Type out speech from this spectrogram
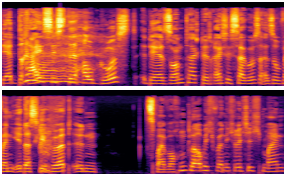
Der 30. August, der Sonntag, der 30. August, also wenn ihr das hier hört in zwei Wochen, glaube ich, wenn ich richtig meinen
